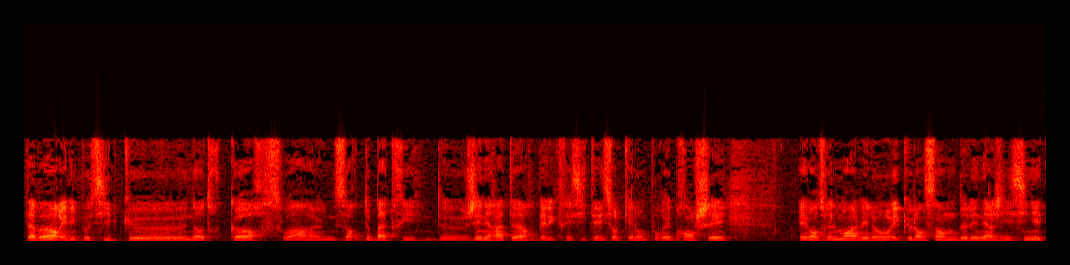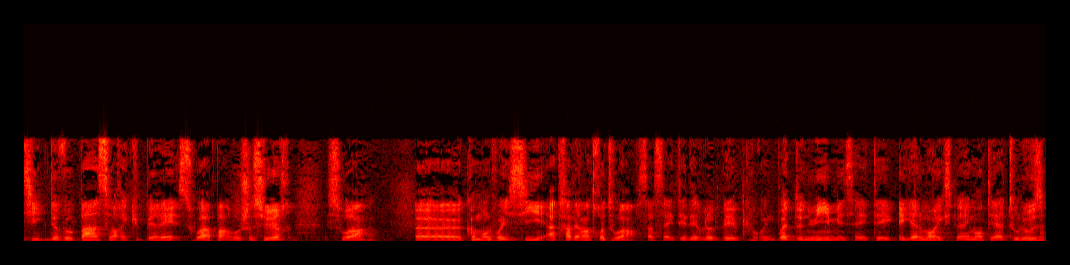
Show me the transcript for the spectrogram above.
D'abord, il est possible que notre corps soit une sorte de batterie, de générateur d'électricité sur lequel on pourrait brancher éventuellement un vélo, et que l'ensemble de l'énergie cinétique de vos pas soit récupérée soit par vos chaussures, soit, euh, comme on le voit ici, à travers un trottoir. Ça, ça a été développé pour une boîte de nuit, mais ça a été également expérimenté à Toulouse,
